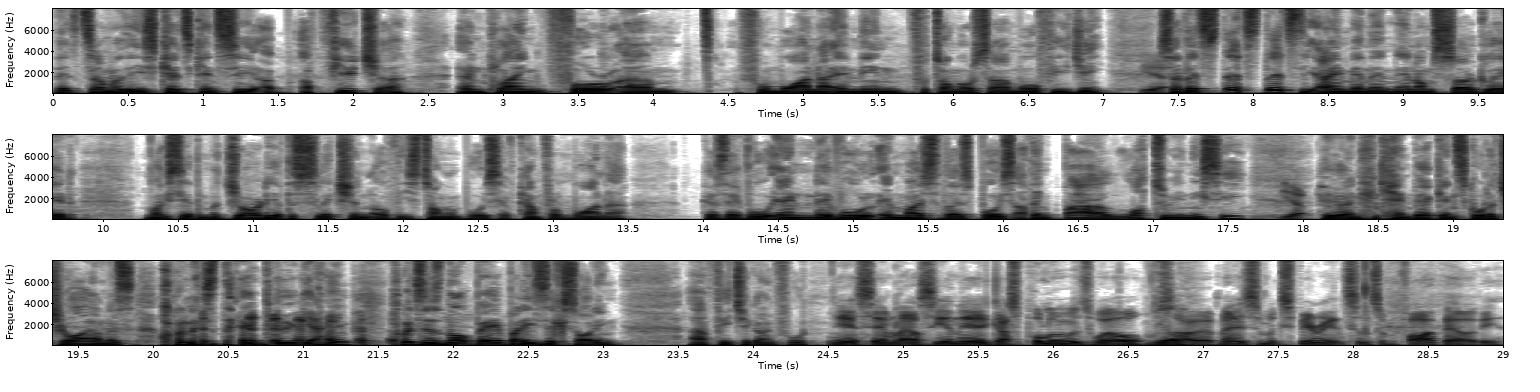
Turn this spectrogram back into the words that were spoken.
that some of these kids can see a, a future in playing for. Um, for Moana and then for Tonga or Samoa or Fiji. Yeah. So that's that's that's the aim, and, and and I'm so glad. Like I said, the majority of the selection of these Tongan boys have come from Moana because they've all and they've all and most of those boys, I think, bar Lotu Inisi, Yeah. who only came back and scored a try on his on his debut game, which is not bad, but he's an exciting uh, feature going forward. Yeah, Sam Lousi in there, Gus Pulu as well. Yeah. So man, some experience and some firepower there.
